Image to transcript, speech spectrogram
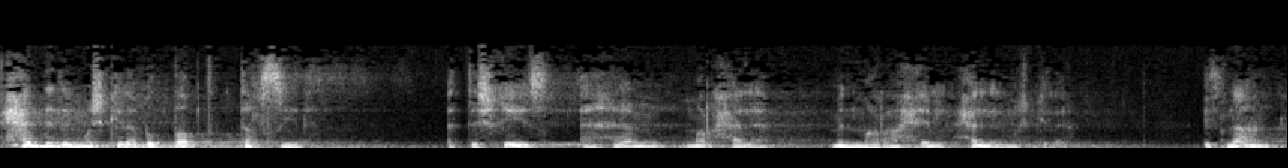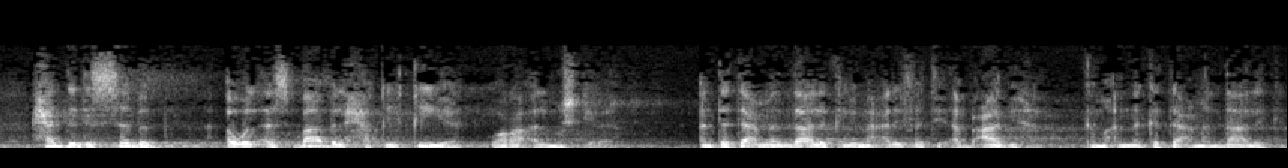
حدد المشكلة بالضبط تفصيلا. التشخيص أهم مرحلة من مراحل حل المشكلة. اثنان حدد السبب أو الأسباب الحقيقية وراء المشكلة. أنت تعمل ذلك لمعرفة أبعادها كما أنك تعمل ذلك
